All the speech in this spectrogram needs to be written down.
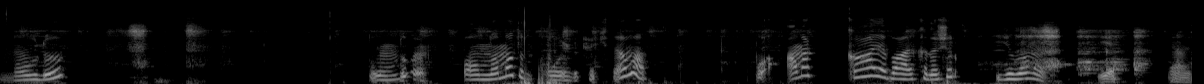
Ne oldu? Dondu mu? Anlamadım oyunu pek ama. Bu ama galiba arkadaşlar yılan diye yani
